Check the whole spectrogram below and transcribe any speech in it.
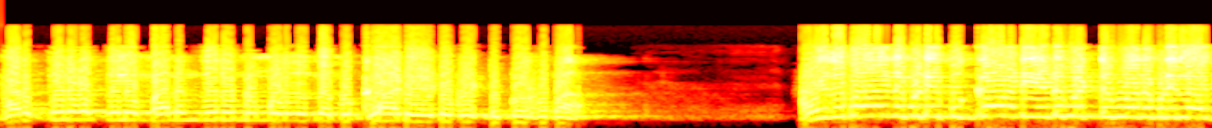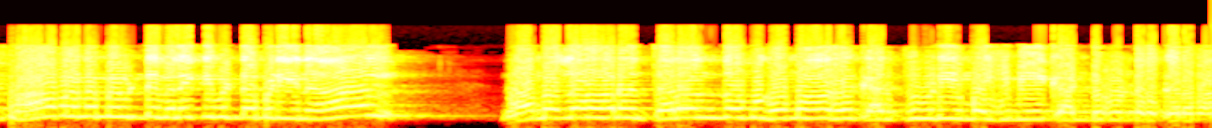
கற்பூரத்திலும் மனம் திரும்பும் பொழுது அந்த முக்காடு எடுபட்டு போகுமா? அதுபோல நம்முடைய முக்காடு எடுபட்டு போன பாவம் நம்மை விட்டு விலக்கி விட்டபடியினால் நாம் எல்லாரும் திறந்த முகமாக கருத்துடைய மகிமையை கண்டு கொண்டிருக்கிறோம்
